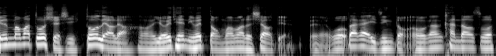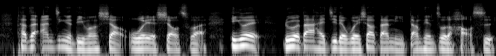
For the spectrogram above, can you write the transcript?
跟妈妈多学习，多聊聊啊！有一天你会懂妈妈的笑点。对，我大概已经懂了。我刚刚看到说她在安静的地方笑，我也笑出来。因为如果大家还记得微笑丹尼当天做的好事，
